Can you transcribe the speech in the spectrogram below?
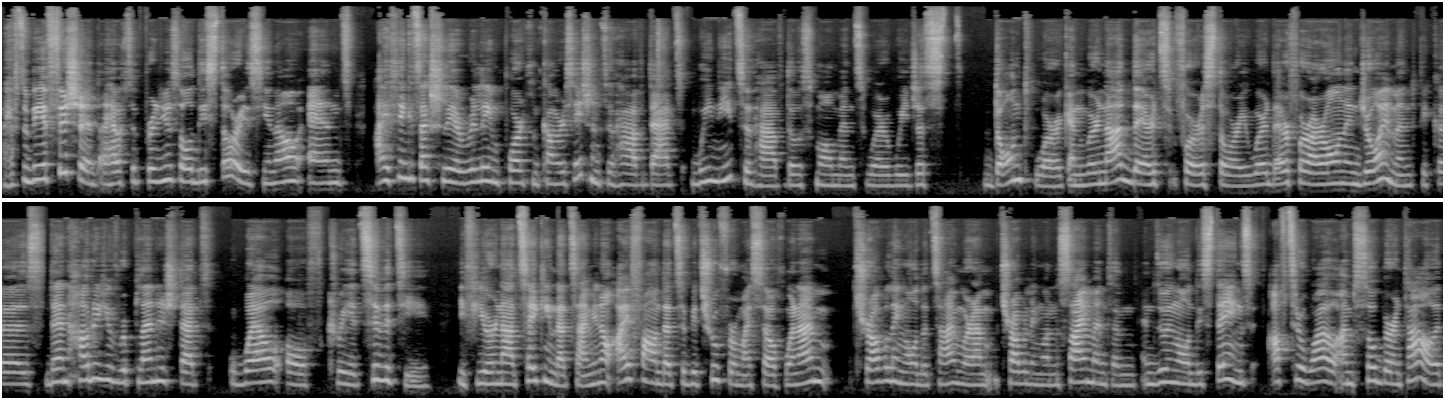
I have to be efficient. I have to produce all these stories, you know? And I think it's actually a really important conversation to have that we need to have those moments where we just don't work and we're not there to, for a story. We're there for our own enjoyment because then how do you replenish that well of creativity if you're not taking that time? You know, I found that to be true for myself when I'm traveling all the time where I'm traveling on assignment and, and doing all these things, after a while, I'm so burnt out.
